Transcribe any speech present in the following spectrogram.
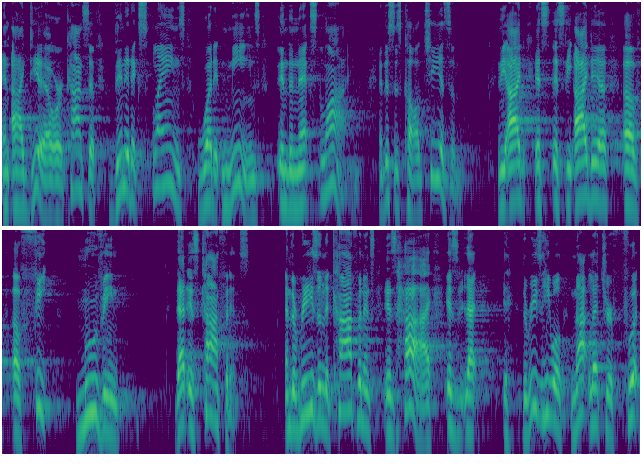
an idea or a concept, then it explains what it means in the next line. And this is called chiasm. The, it's, it's the idea of, of feet moving. That is confidence. And the reason the confidence is high is that the reason he will not let your foot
